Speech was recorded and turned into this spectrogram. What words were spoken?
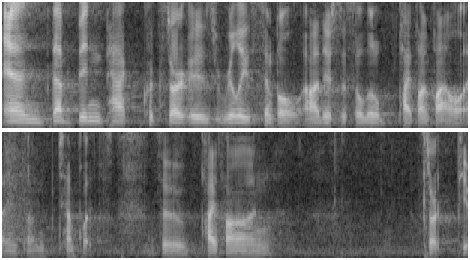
and that bin pack quick start is really simple. Uh, there's just a little Python file and some templates. So Python start py.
